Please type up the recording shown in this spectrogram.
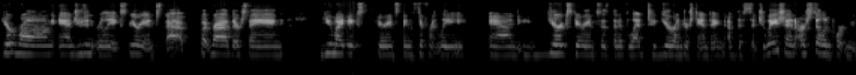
you're wrong and you didn't really experience that, but rather saying you might experience things differently and your experiences that have led to your understanding of this situation are still important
